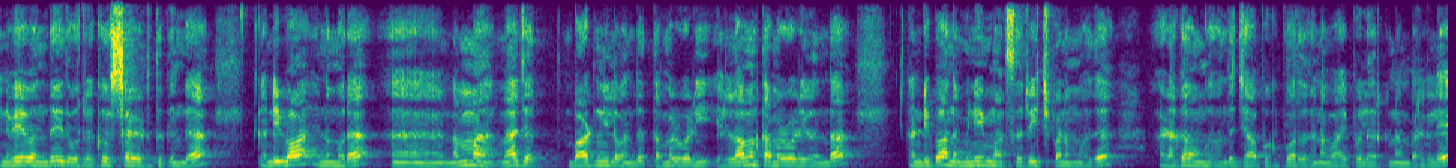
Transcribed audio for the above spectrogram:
எனவே வந்து இது ஒரு ரெக்வஸ்ட்டாக எடுத்துக்கோங்க. கண்டிப்பாக இந்த முறை நம்ம மேஜர் பாட்னியில் வந்து தமிழ் வழி எல்லாமும் தமிழ் வழியில் இருந்தால் கண்டிப்பாக அந்த மினிமம் மார்க்ஸ் ரீச் பண்ணும்போது அழகாக அவங்க வந்து ஜாப்புக்கு போகிறதுக்கான வாய்ப்புகள் இருக்குது நண்பர்களே.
